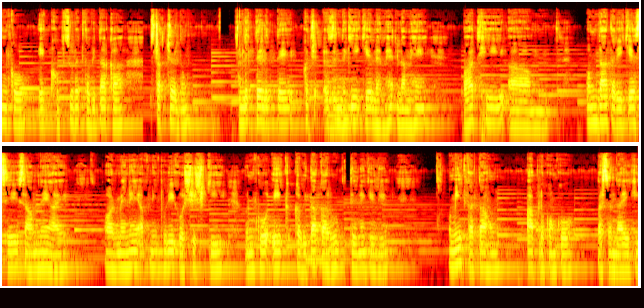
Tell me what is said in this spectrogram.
इनको एक खूबसूरत कविता का स्ट्रक्चर दूँ। लिखते लिखते कुछ ज़िंदगी के लम्हे लम्हे बहुत ही उम्दा तरीके से सामने आए। और मैंने अपनी पूरी कोशिश की उनको एक कविता का रूप देने के लिए। उम्मीद करता हूँ आप लोगों को पसंद आएगी।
